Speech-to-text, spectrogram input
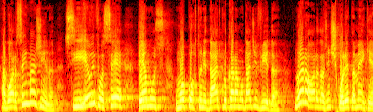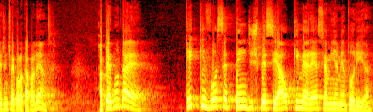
Agora, você imagina, se eu e você temos uma oportunidade para o cara mudar de vida, não era hora da gente escolher também quem a gente vai colocar para dentro? A pergunta é: o que, que você tem de especial que merece a minha mentoria?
